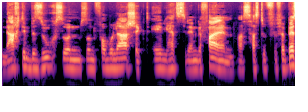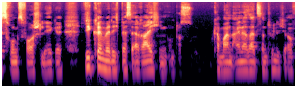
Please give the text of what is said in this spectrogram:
nach dem Besuch so ein, so ein Formular schickt. Ey, wie hat es dir denn gefallen? Was hast du für Verbesserungsvorschläge? Wie können wir dich besser erreichen? Und das kann man einerseits natürlich auf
